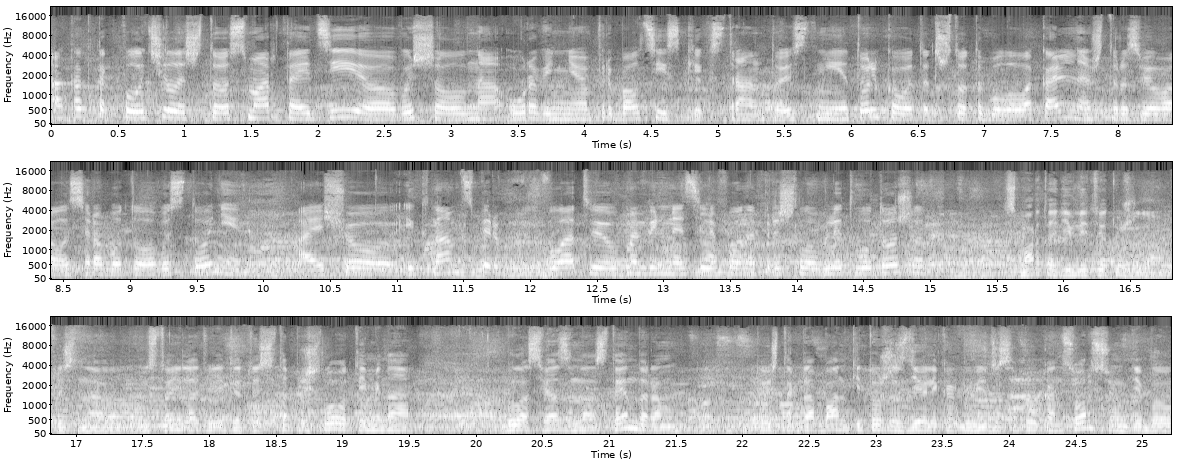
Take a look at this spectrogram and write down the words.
А как так получилось, что Smart ID э, вышел на уровень прибалтийских стран? То есть не только вот это что-то было локальное, что развивалось и работало в Эстонии, а еще и к нам теперь в Латвию мобильные телефоны пришло, в Литву тоже? Smart ID в Литве тоже, да. То есть на, в Эстонии, Латвии, Литве. То есть это пришло вот именно было связано с тендером. То есть тогда банки тоже сделали как бы между собой консорциум, где был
